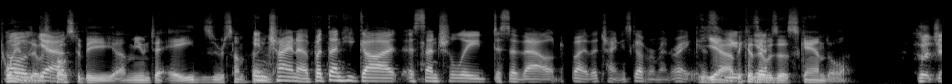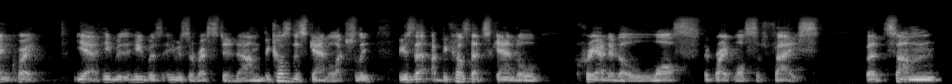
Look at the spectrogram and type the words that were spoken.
twins. Oh, it was yeah. supposed to be immune to AIDS or something in China, but then he got essentially disavowed by the Chinese government, right? Yeah, he, because yeah. it was a scandal. He Jiankui. Yeah, he was he was he was arrested um, because of the scandal actually because that because that scandal created a loss, a great loss of face. But um,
